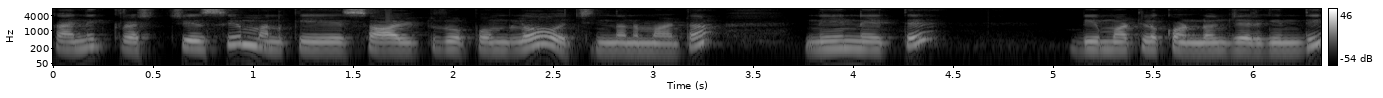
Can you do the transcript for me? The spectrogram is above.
కానీ క్రష్ చేసి మనకి సాల్ట్ రూపంలో వచ్చిందనమాట. నేనైతే డిమార్ట్లో కొనడం జరిగింది.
